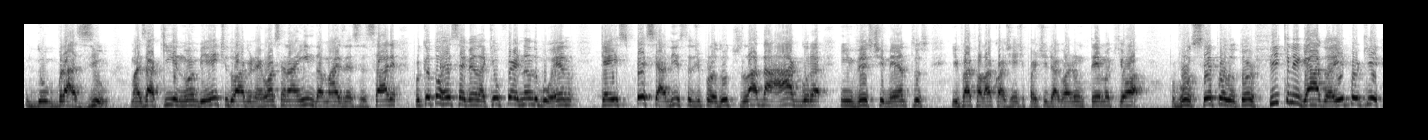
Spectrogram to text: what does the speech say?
do Brasil, mas aqui no ambiente do agronegócio ela é ainda mais necessária, porque eu estou recebendo aqui o Fernando Bueno, que é especialista de produtos lá da Ágora Investimentos e vai falar com a gente a partir de agora um tema que, ó, você, produtor, fique ligado aí, porque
